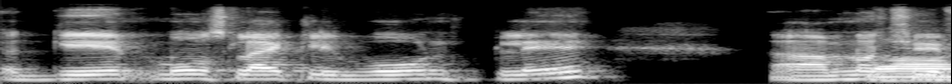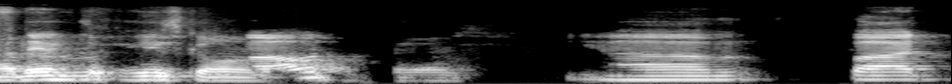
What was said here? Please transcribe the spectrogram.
again most likely won't play. I'm not no, sure if he's gone. Out. Um, but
